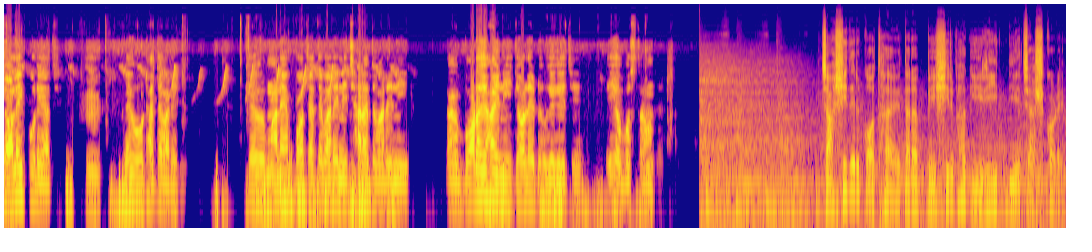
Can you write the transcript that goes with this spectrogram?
জলেই পড়ে আছে। কেউ উঠাতে পারেনি। কেউ মানে পচাতে পারেনি ছাড়াতে পারেনি বড়ই হয়নি জলে ঢুকে গেছে। এই অবস্থা আমাদের। চাষিদের কথায় তারা বেশিরভাগই ঋণ নিয়ে চাষ করেন।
